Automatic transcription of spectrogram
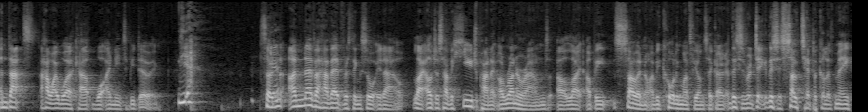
and that's how I work out what I need to be doing. yeah. So Yeah. I never have everything sorted out. Like I'll just have a huge panic. I'll run around. I'll like I'll be so annoyed. I'll be calling my fiance, going, "This is ridiculous. This is so typical of me.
